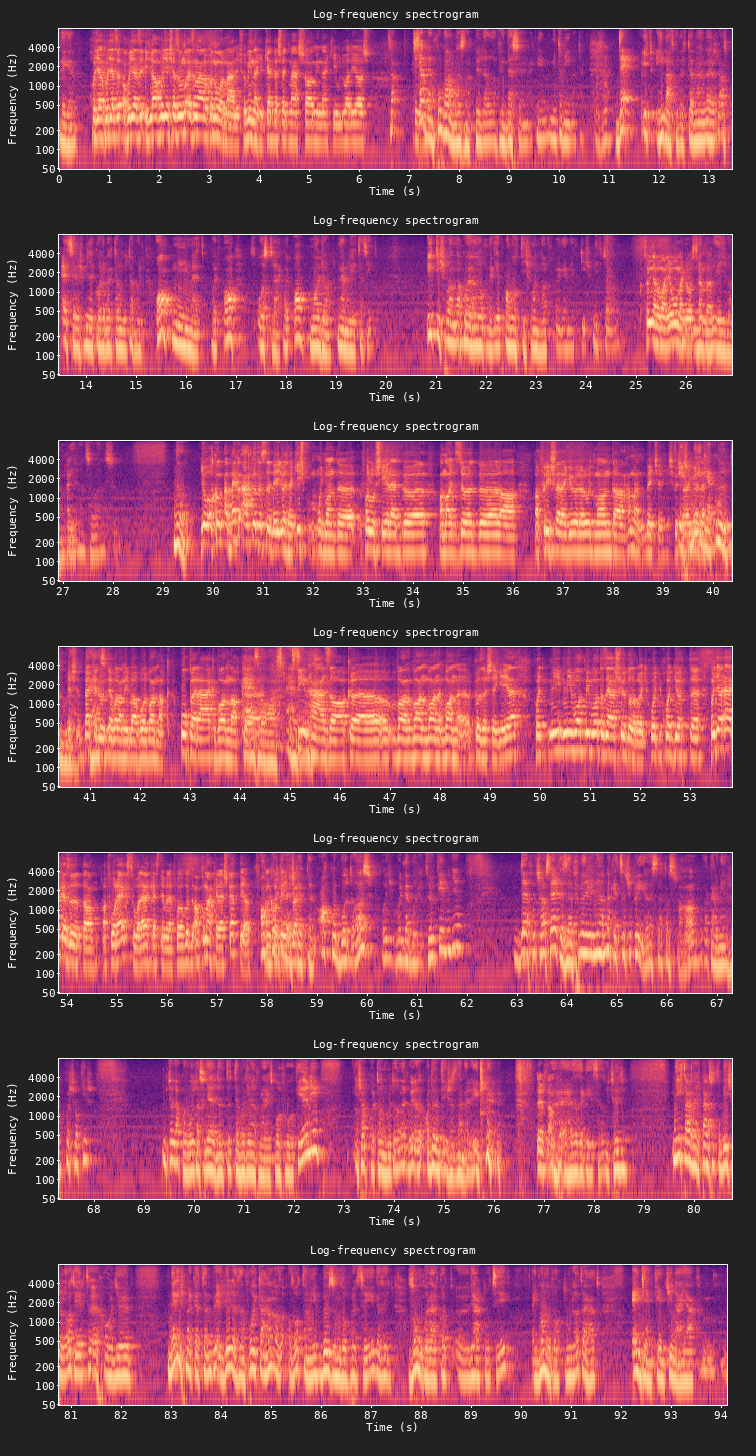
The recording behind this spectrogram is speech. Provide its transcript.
Igen. Hogy, hogy, ez, hogy, ez, ja, hogy és ez, ez a náluk a normális, hogy mindenki kedves egymással, mindenki udvarias. Szóval szebben fogalmaznak például, akik beszélnek, mint a németek. Uh-huh. De itt hibát követtem el, mert azt egyszer is mindenkorra megtanultam, hogy a német, vagy az osztrák, vagy a magyar nem létezik. Itt is vannak olyanok, meg épp amott is vannak, meg emitt is, mit tudom. Szóval mindenhol van jó, meg rossz ember. Így van, Ennyi. így van, szóval az. No. Jó, akkor átköltözted be így egy kis, úgymond falusi életből, a nagy zöldből, a, a friss levegőről, úgymond, a, hát már Bécsi kis friss és levegőről. És kultúra. És bekerültél ez... valamibe, ahol vannak operák, vannak ez az, ez színházak, az. van, van, van, van közösségi élet. Hogy mi, mi, volt, mi volt az első dolog, hogy hogy, hogy jött, hogy elkezdődött a, a Forex, szóval elkezdtél vele foglalkozni, akkor már kereskedtél? Akkor kereskedtem. Akkor volt az, hogy, hogy meg volt a tőkém, ugye, de hogyha azt elkezdem fölélni, annak egyszer csak vége lesz, tehát az Aha. akármilyen sokkos sok is. Úgyhogy akkor volt az, hogy eldöntöttem, hogy én a Florence-ból fogok élni, És akkor tanultam meg, hogy a, döntés az nem elég. Értem. Ehhez az egészhez. Úgyhogy még talán egy pár szót a Bécsről azért, hogy megismerkedtem egy véletlen folytán az, az ottani Bözendorfer cég, ez egy zongorákat gyártó cég, egy manufaktúra, tehát egyenként csinálják,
